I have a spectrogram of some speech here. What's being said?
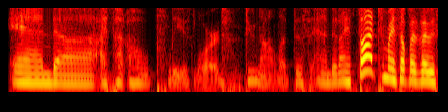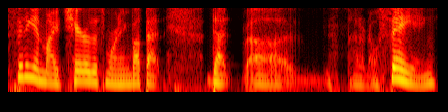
And uh, I thought, oh, please, Lord, do not let this end. And I thought to myself as I was sitting in my chair this morning about that, that, uh, I don't know, saying,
